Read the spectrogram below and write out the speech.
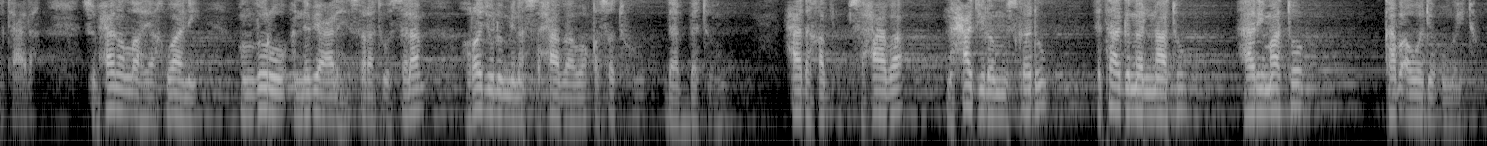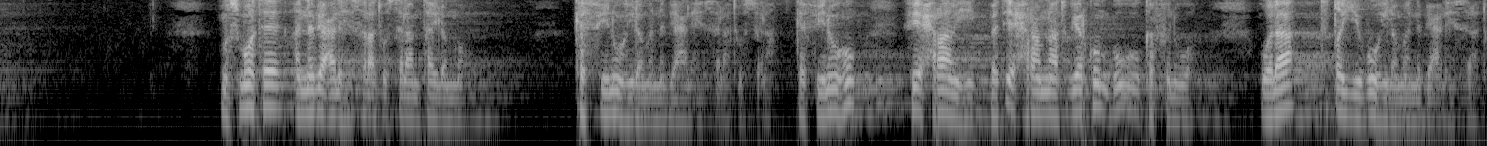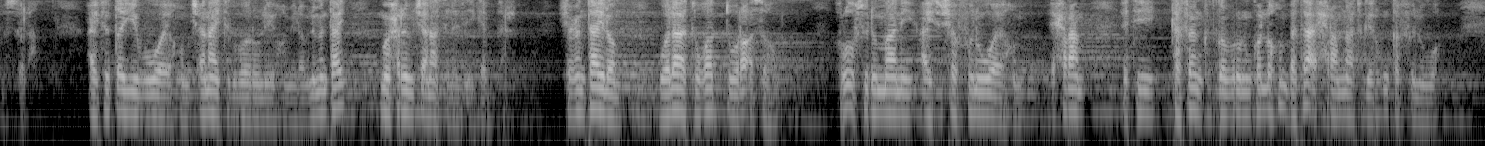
ወተዓላ ሱብሓነላህ ያእኽዋኒ እንዙሩ ኣነቢ ዓለይሂ ሰላቱ ወሰላም ረጁሉን ሚነ ኣሰሓባ ወቀሰትሁ ዳበትሁ ሓደ ካብ ሰሓባ ንሓጅ ኢሎም ምስ ከዱ እታ ግመል ናቱ ሃሪማቶ ካብኣ ወዲቑ ሞይቱ ምስ ሞተ ኣነቢ ዓለይሂ ሰላቱ ወሰላም እንታይ ኢሎሞ? ከፊኑህ ኢሎም ኣነቢ ዓለይሂ ሰላቱ ወሰላም። ከፊኑሁ ፊ ኢሕራሚሂ በቲ ኢሕራም ናቱ ጌርኩም ብእኡ ከፍንዎ። ወላ ትጠይቡህ ኢሎም ኣነቢ ዓለይሂ ሰላቱ ወሰላም። ኣይትጠይብዎ ኢኹም ጨና ኣይትግበሩሉ ኢኹም ኢሎም። ንምንታይ? ሙሕሪም ጨና ስለ ዘይገብር። ሽዑ እንታይ ኢሎም? ወላ ቱገጡ ረእሰሁ ርእሱ ድማ ኣይትሸፍንዎ ኢኹም። ኢሕራም እቲ ከፈን ክትገብሩሉ ከለኹም በታ ኢሕራም ናቱ ጌርኩም ከፍንዎ።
